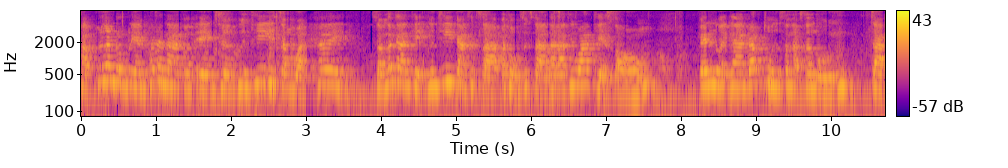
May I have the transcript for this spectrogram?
ขับเคลื่อนโรงเรียนพัฒนาตนเองเชิงพื้นที่จังหวัดให้สำนักงานเขตพื้นที่การศึกษาประถมศึกษานราธิวาสเขต 2 เป็นหน่วยงานรับทุนสนับสนุน จาก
